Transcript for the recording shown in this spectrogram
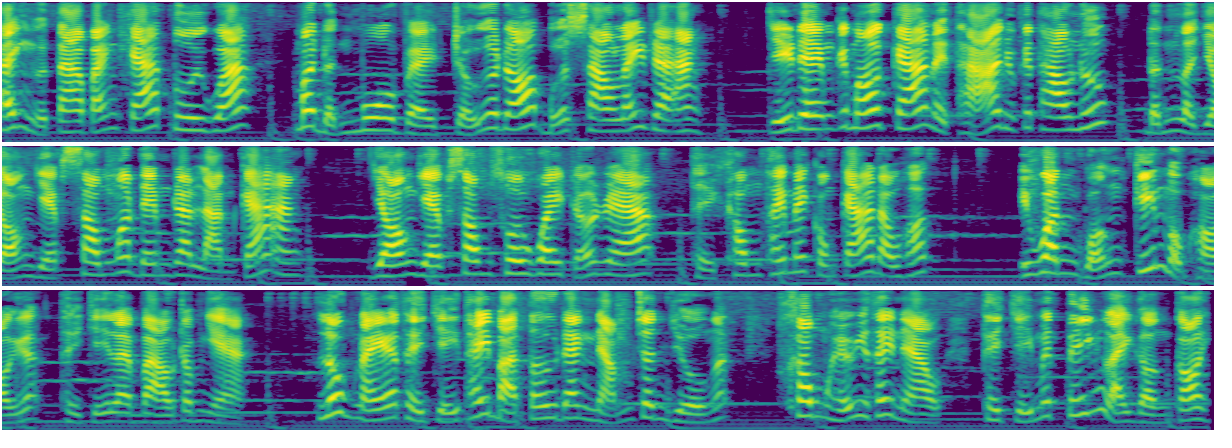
Thấy người ta bán cá tươi quá, Mới định mua về trữ ở đó bữa sau lấy ra ăn. Chị đem cái mớ cá này thả vô cái thao nước, Định là dọn dẹp xong á, đem ra làm cá ăn. Dọn dẹp xong xuôi quay trở ra Thì không thấy mấy con cá đâu hết. Chị quanh quẩn kiếm một hồi á, Thì chị lại vào trong nhà. Lúc này á, thì chị thấy bà Tư đang nằm trên giường á, Không hiểu như thế nào, Thì chị mới tiến lại gần coi.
